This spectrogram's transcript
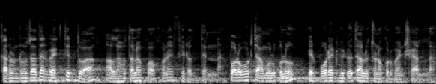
কারণ রোজাদার ব্যক্তির দোয়া আল্লাহ তালা কখনোই ফেরত দেন না। পরবর্তী আমলগুলো এর পরের ভিডিওতে আলোচনা করব ইনশাআল্লাহ।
